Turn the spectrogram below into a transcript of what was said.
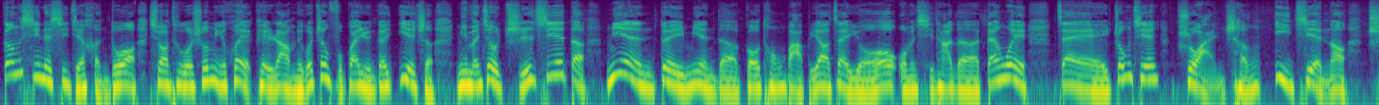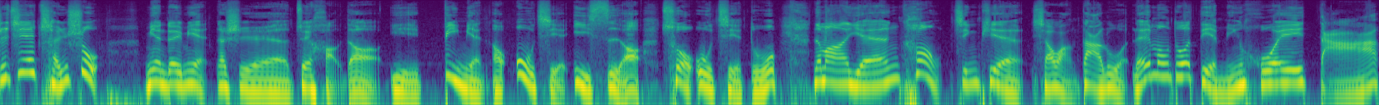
更新的细节很多，希望透过说明会可以让美国政府官员跟业者，你们就直接的面对面的沟通吧，不要再由我们其他的单位在中间转成意见哦，直接陈述，面对面那是最好的，以避免哦误解意思哦，错误解读。那么严控晶片销往大陆，雷蒙多点名回答。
